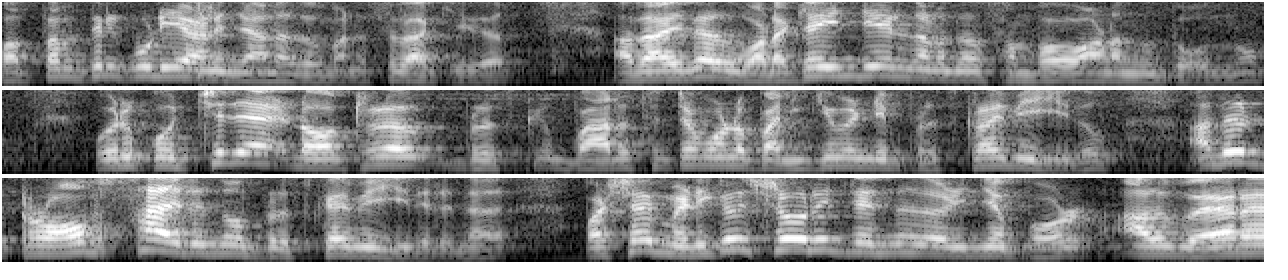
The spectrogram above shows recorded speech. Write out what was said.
പത്രത്തിൽ കൂടിയാണ് ഞാനത് മനസ്സിലാക്കിയത്. അതായത് അത് വടക്കേ ഇന്ത്യയിൽ നടന്ന സംഭവമാണെന്ന് തോന്നുന്നു. ഒരു കൊച്ചിനെ ഡോക്ടർ പ്രിസ്ക് പാരസെറ്റമോൾ പനിക്ക് വേണ്ടി പ്രിസ്ക്രൈബ് ചെയ്തു. അത് ഡ്രോപ്സ് ആയിരുന്നു പ്രിസ്ക്രൈബ് ചെയ്തിരുന്നത്. പക്ഷേ മെഡിക്കൽ സ്റ്റോറിൽ ചെന്ന് കഴിഞ്ഞപ്പോൾ അത് വേറെ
